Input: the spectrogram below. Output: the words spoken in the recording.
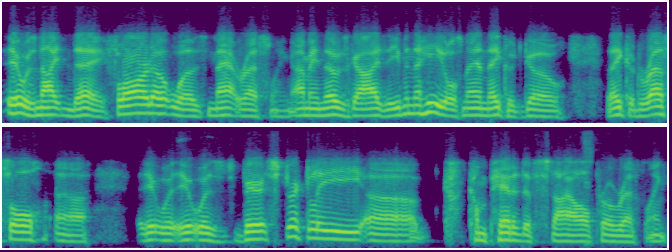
it was night and day. Florida was mat wrestling. I mean, those guys, even the heels, man, they could go. They could wrestle. Uh, it was it was very strictly uh, competitive style pro wrestling.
